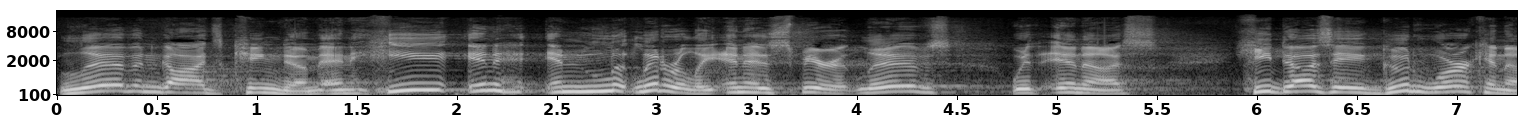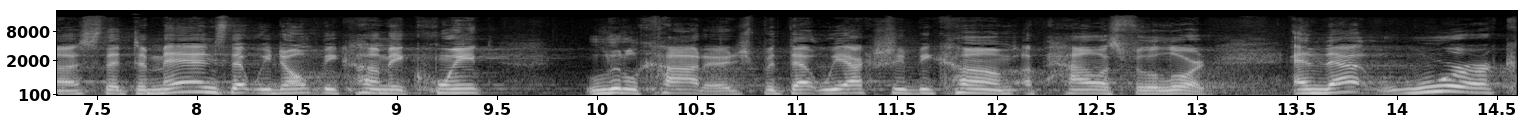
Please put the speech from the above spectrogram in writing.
live in God's kingdom and He, in, in, literally in His Spirit, lives within us, He does a good work in us that demands that we don't become a quaint little cottage, but that we actually become a palace for the Lord. And that work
